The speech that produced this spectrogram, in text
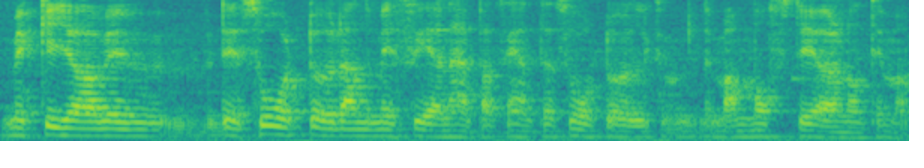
Mycket gör vi, det är svårt att randomisera den här patienten, svårt att liksom, man måste göra någonting. Man,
